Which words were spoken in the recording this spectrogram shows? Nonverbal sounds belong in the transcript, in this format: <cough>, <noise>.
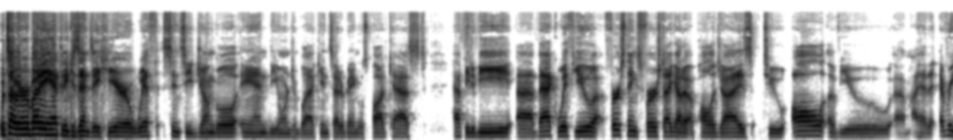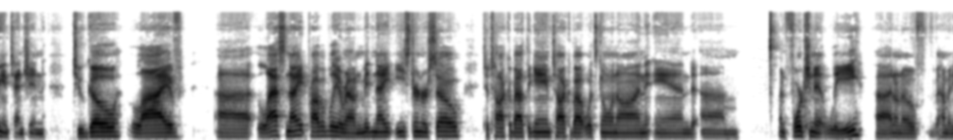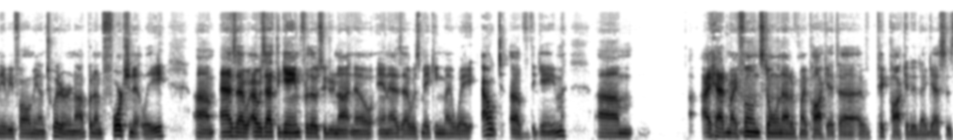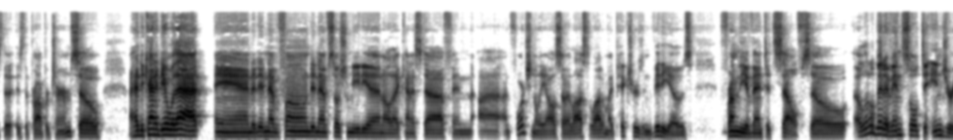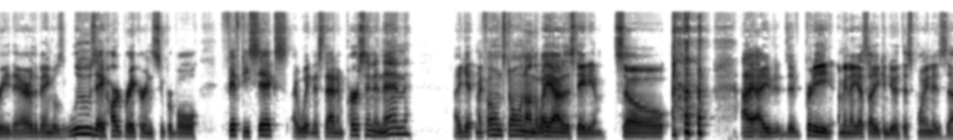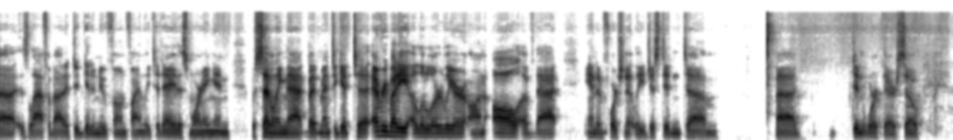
What's up, everybody? Anthony Cosenza here with Cincy Jungle and the Orange and Black Insider Bengals podcast. Happy to be uh, back with you. First things first, I got to apologize to all of you. Um, I had every intention to go live uh, last night, probably around midnight Eastern or so, to talk about the game, talk about what's going on. And um, unfortunately, uh, I don't know if, how many of you follow me on Twitter or not, but unfortunately, um, as I, I, was at the game, for those who do not know, and as I was making my way out of the game, um, I had my phone stolen out of my pocket. Uh, I've pickpocketed, I guess, is the is the proper term. So I had to kind of deal with that, and I didn't have a phone, didn't have social media, and all that kind of stuff. And uh, unfortunately, also, I lost a lot of my pictures and videos from the event itself. So a little bit of insult to injury there. The Bengals lose a heartbreaker in Super Bowl 56. I witnessed that in person, and then I get my phone stolen on the way out of the stadium. So <laughs> I, I did pretty. I mean, I guess all you can do at this point is uh, is laugh about it. Did get a new phone finally today, this morning, and was settling that, but meant to get to everybody a little earlier on all of that, and unfortunately, just didn't. Um, uh, didn't work there. So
